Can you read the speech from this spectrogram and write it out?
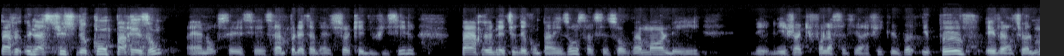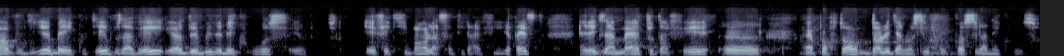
par une astuce de comparaison, hein, c'est un peu l'interprétation qui est difficile, par une étude de comparaison, ça, ce sont vraiment les, les, gens qui font la scintigraphie, ils peuvent, éventuellement vous dire, ben, écoutez, vous avez un début de nécrose effectivement, la scintigraphie reste un examen tout à fait euh, important dans le diagnostic précoce de la nécrose.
